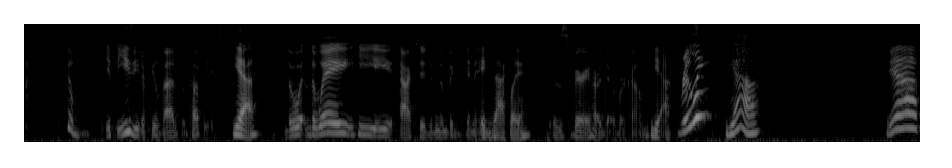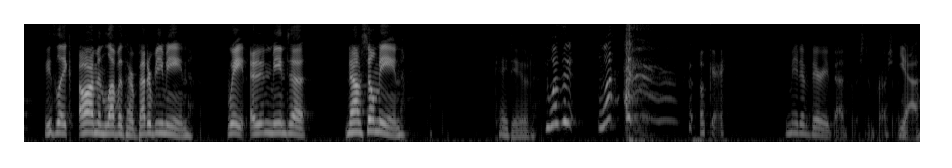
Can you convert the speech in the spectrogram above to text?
I feel it's easy to feel bad for puppies. Yeah, The, the way he acted in the beginning exactly. was very hard to overcome. Yeah. Really? Yeah. Yeah. He's like, oh, I'm in love with her. Better be mean. Wait, I didn't mean to. No, I'm still mean. Okay, dude. He wasn't. What? okay. He made a very bad first impression. Yeah.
